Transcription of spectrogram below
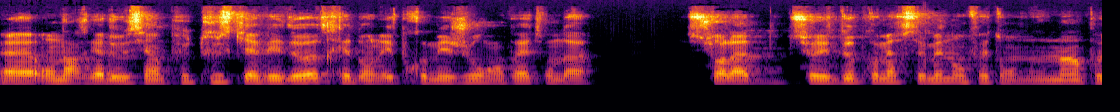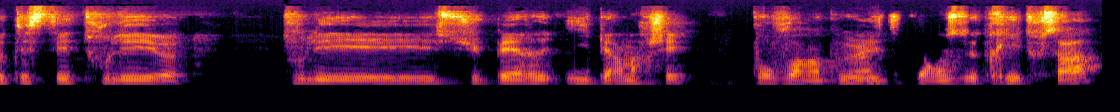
Euh, on a regardé aussi un peu tout ce qu'il y avait d'autre et dans les premiers jours, en fait, on a sur, la, sur les deux premières semaines, en fait, on, a un peu testé tous les, euh, tous les super hypermarchés pour voir un peu les différences de prix et tout ça.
